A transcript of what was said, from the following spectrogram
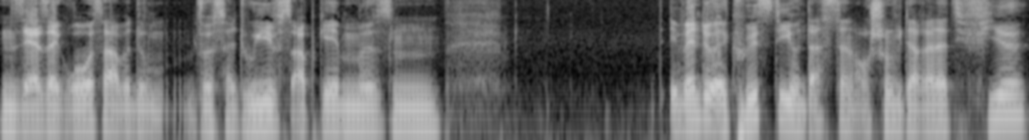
Ein sehr, sehr großer, aber du wirst halt Reeves abgeben müssen. Eventuell Christie und das dann auch schon wieder relativ viel.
